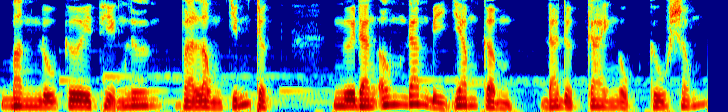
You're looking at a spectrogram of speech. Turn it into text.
Bằng nụ cười thiện lương và lòng chính trực, người đàn ông đang bị giam cầm đã được cai ngục cứu sống.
